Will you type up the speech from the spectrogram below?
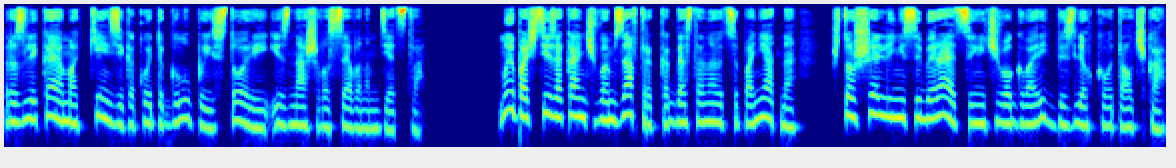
развлекая Маккензи какой-то глупой историей из нашего с Эваном детства. Мы почти заканчиваем завтрак, когда становится понятно, что Шелли не собирается ничего говорить без легкого толчка.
